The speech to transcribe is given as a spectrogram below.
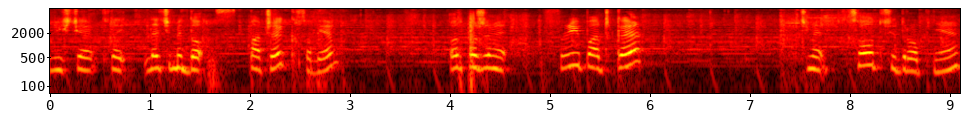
Oczywiście tutaj lecimy do paczek sobie. Otworzymy free paczkę. Zobaczymy co tu się dropnie.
